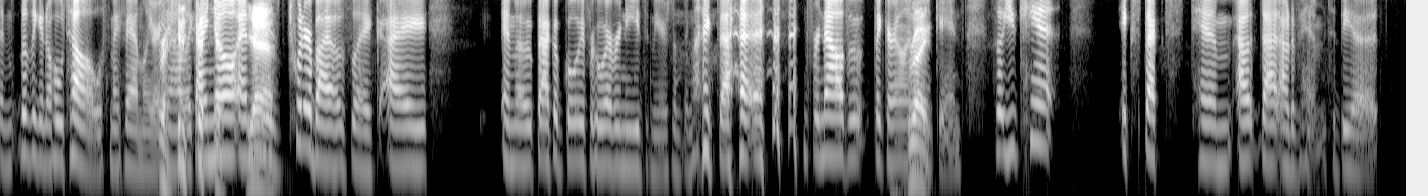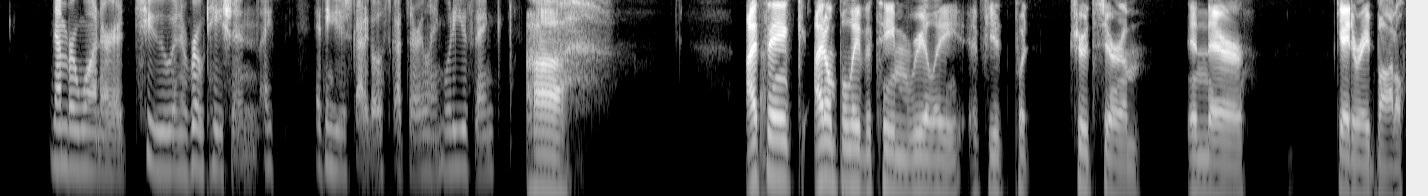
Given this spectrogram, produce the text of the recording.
am living in a hotel with my family right, now." Like I know, and Yeah. his Twitter bio is like, "I." am a backup goalie for whoever needs me or something like that. for now, the, the Carolina Right. Hurricanes. So you can't expect him out that out of him to be a number one or a two in a rotation. I I think you just got to go with Scott Darling. What do you think? Uh, I think I don't believe the team really. If you put truth serum in their Gatorade bottle,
